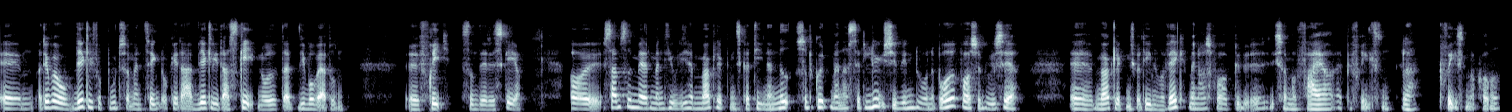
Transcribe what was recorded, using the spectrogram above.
Øhm, og det var jo virkelig forbudt, så man tænkte, okay, der er virkelig der er sket noget, der, vi må være blevet øh, fri, siden det, det sker. Og øh, samtidig med, at man hiver de her mørklægningsgardiner ned, så begyndte man at sætte lys i vinduerne, både for at symbolisere, øh, mørklægningsgardiner var væk, men også for at, øh, ligesom at fejre, at befrielsen, eller befrielsen var kommet.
